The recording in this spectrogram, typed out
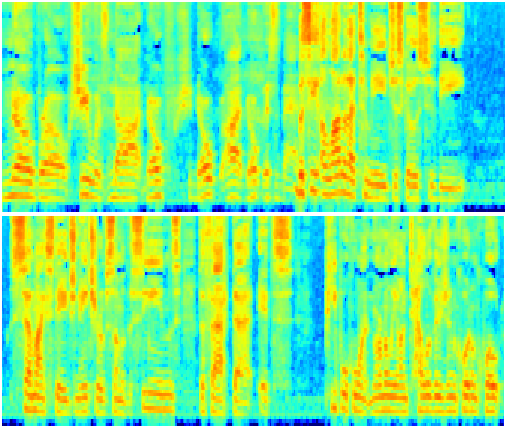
no, bro. She was not. Nope. She, nope. Uh, nope. This is bad. But see, a lot of that to me just goes to the semi-stage nature of some of the scenes, the fact that it's people who aren't normally on television, quote unquote,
